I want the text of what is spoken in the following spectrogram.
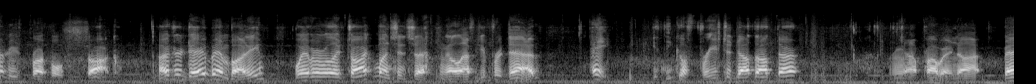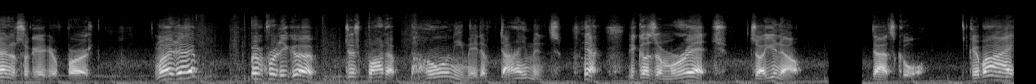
God, these pretzels suck. How's your day been, buddy? We haven't really talked much since I left you for dead. Hey, you think you'll freeze to death out there? No, probably not. Bandits will get you first. My day? Been pretty good. Just bought a pony made of diamonds. Yeah, because I'm rich. So, you know, that's cool. Goodbye.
